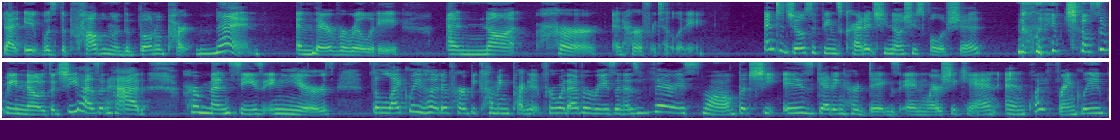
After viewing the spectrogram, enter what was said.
that it was the problem of the Bonaparte men and their virility, and not her and her fertility. And to Josephine's credit, she knows she's full of shit. like Josephine knows that she hasn't had her menses in years. The likelihood of her becoming pregnant for whatever reason is very small, but she is getting her digs in where she can. And quite frankly,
